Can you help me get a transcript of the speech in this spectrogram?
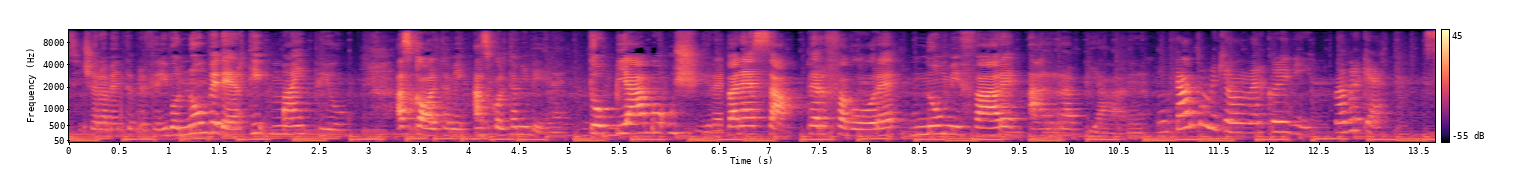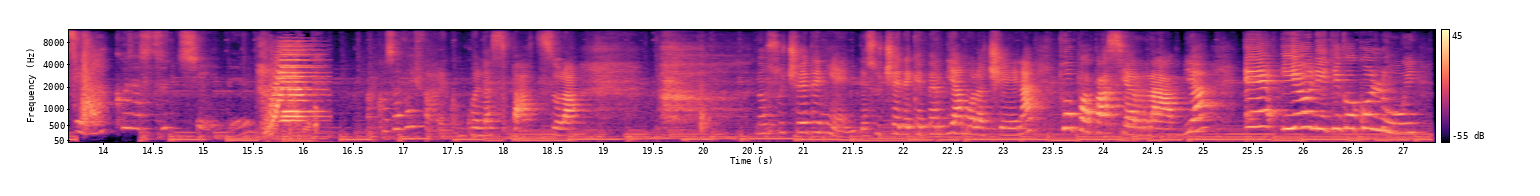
sinceramente preferivo non vederti mai più. Ascoltami, ascoltami bene. Dobbiamo uscire. Vanessa, per favore, non mi fare arrabbiare. Intanto mi chiamo mercoledì. Ma perché? Se va cosa succede? Ma cosa vuoi fare con quella spazzola? Non succede niente, succede che perdiamo la cena, tuo papà si arrabbia e io litigo con lui.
